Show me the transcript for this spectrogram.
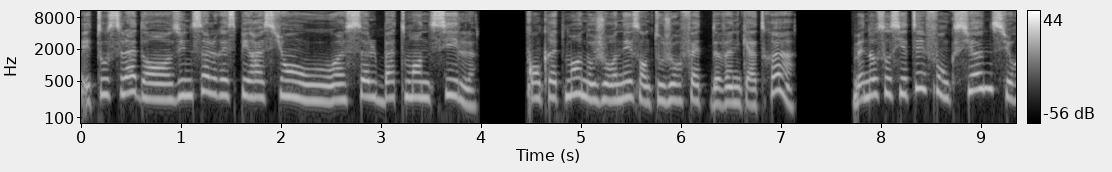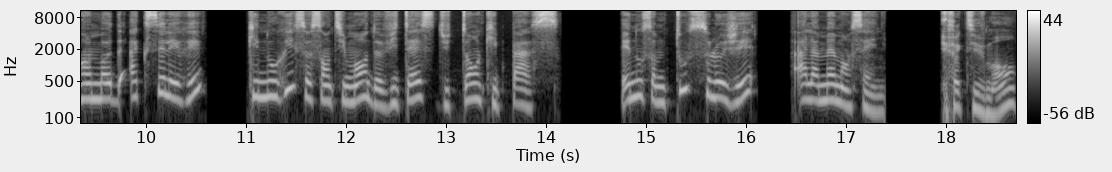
Et tout cela dans une seule respiration ou un seul battement de cils. Concrètement, nos journées sont toujours faites de 24 heures, mais nos sociétés fonctionnent sur un mode accéléré qui nourrit ce sentiment de vitesse du temps qui passe. Et nous sommes tous logés à la même enseigne. Effectivement,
